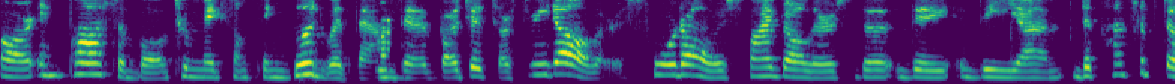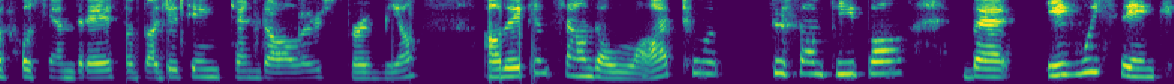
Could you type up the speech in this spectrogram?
are impossible to make something good with them. The budgets are three dollars, four dollars, five dollars. The the the um, the concept of Jose Andres of budgeting ten dollars per meal, although it can sound a lot to to some people, but if we think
